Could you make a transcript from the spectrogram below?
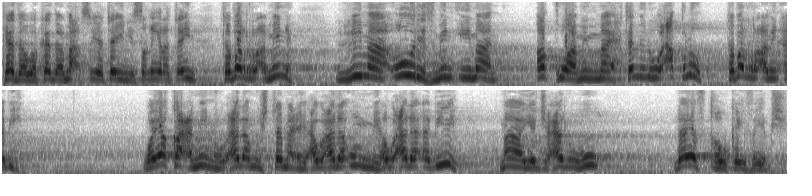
كذا وكذا معصيتين صغيرتين تبرأ منه لما أورث من إيمان أقوى مما يحتمله عقله تبرأ من أبيه. ويقع منه على مجتمعه أو على أمه أو على أبيه ما يجعله لا يفقه كيف يمشي.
